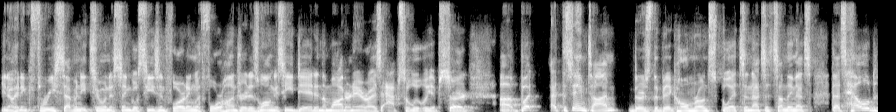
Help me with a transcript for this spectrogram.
you know, hitting 372 in a single season, flirting with 400 as long as he did in the modern era is absolutely absurd. Uh, but at the same time, there's the big home run splits, and that's something that's that's held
